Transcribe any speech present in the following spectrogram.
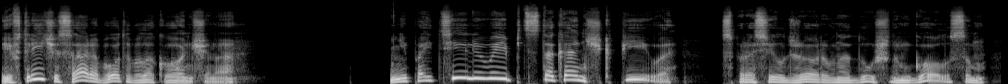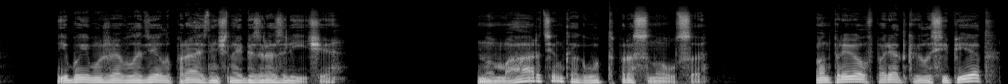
и в три часа работа была кончена — «Не пойти ли выпить стаканчик пива?» — спросил Джо равнодушным голосом, ибо им уже овладело праздничное безразличие. Но Мартин как будто проснулся. Он привел в порядок велосипед,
